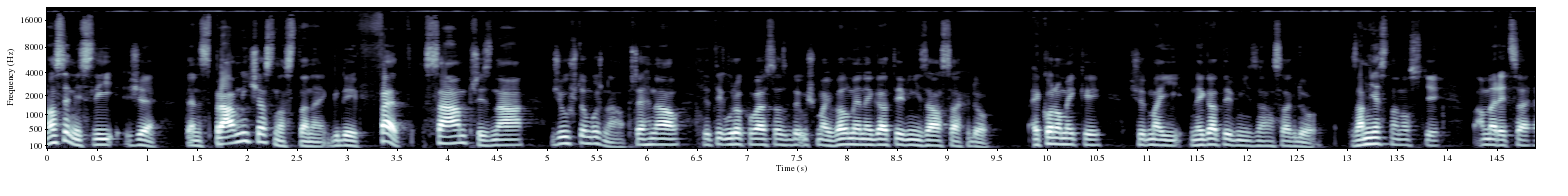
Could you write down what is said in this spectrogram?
Ona si myslí, že ten správný čas nastane, kdy Fed sám přizná, že už to možná přehnal, že ty úrokové sazby už mají velmi negativní zásah do ekonomiky, že mají negativní zásah do zaměstnanosti v Americe.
